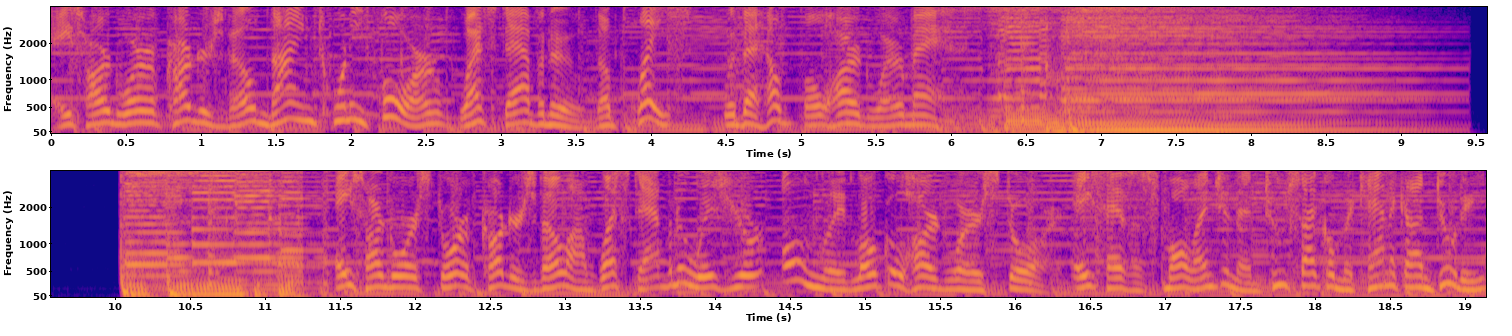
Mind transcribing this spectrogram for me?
Ace Hardware of Cartersville, 924 West Avenue, the place with the helpful hardware man. Ace Hardware Store of Cartersville on West Avenue is your only local hardware store. Ace has a small engine and two cycle mechanic on duty.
